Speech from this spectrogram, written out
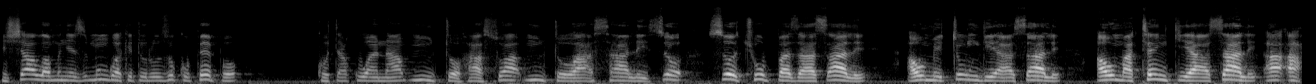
inshallah mwenyezi mungu akituruzuku pepo kutakuwa na mto haswa mto wa asali. Sio sio chupa za asali au mitungi ya asali au matenki ya asali. Aa,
